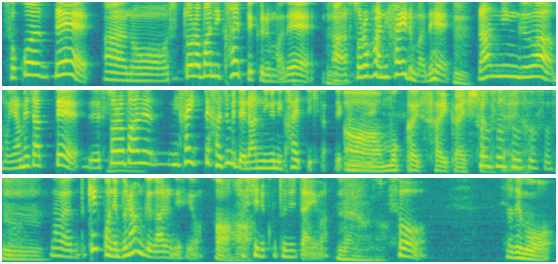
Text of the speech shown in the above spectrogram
そこで、あの、ストラバに帰ってくるまで、うんあ、ストラバに入るまで、うんランニングはもうやめちゃって、で、ストラバに入って初めてランニングに帰ってきたっていうああ、感じ。もう一回再開したそうみたいな。そうそうそうそう。んだから結構ね、ブランクがあるんですよ。はあはあ走ること自体は。なるほど。そじゃあでも、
